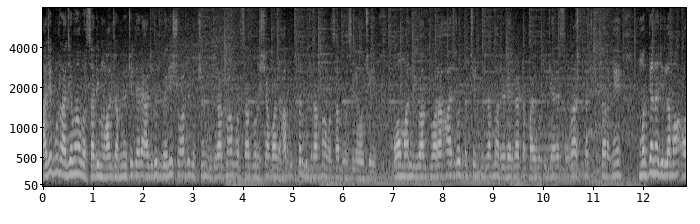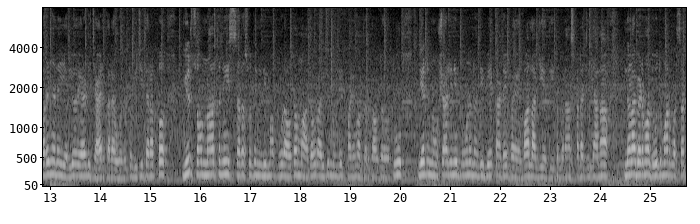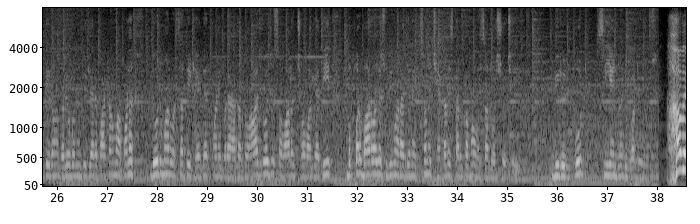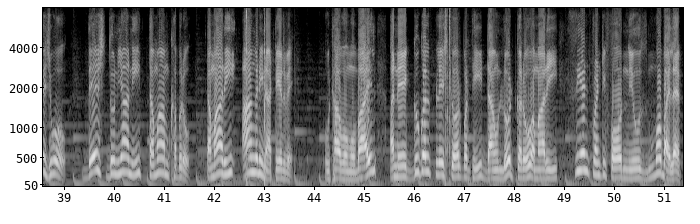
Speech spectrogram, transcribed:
આજે પણ રાજ્યમાં વરસાદી માહોલ જામ્યો છે ત્યારે આજરોજ વહેલી સવારથી દક્ષિણ ગુજરાતમાં વરસાદ વરસ્યા બાદ હાલ ઉત્તર ગુજરાતમાં વરસાદ વરસી રહ્યો છે. હવામાન વિભાગ દ્વારા આજરોજ દક્ષિણ ગુજરાતમાં રેડ એલર્ટ અપાયું હતું જ્યારે સૌરાષ્ટ્ર, કચ્છ, ઉત્તર અને મધ્યના જિલ્લામાં ઓરેન્જ અને યલો એલર્ટ જાહેર કરાયું હતું. તો બીજી તરફ ગીર સોમનાથની સરસ્વતી નદીમાં પૂર આવતા માધવરાયજી મંદિર પાણીમાં ગરકાવ થયું હતું. જ્યારે નવસારીની પૂર્ણ નદી બે કાંઠે વહેવા લાગી હતી. તો બનાસકાંઠા જિલ્લાના નળાબેડમાં ધોધમાર વરસાદથી રણ ધર્યો બન્યું હતું જ્યારે પાટણમાં પણ ધોધમાર વરસાદથી ઠેર ઠેર પાણી ભરાયા હતા. તો આજ રોજ સવારે છ વાગ્યાથી બપોર બાર વાગ્યા સુધીમાં રાજ્યના એકસો ને છેતાલીસ તાલુકામાં વરસાદ વરસ્યો છે. Bureau report CN twenty four news. હવે જુઓ, દેશ દુનિયાની તમામ ખબરો તમારી આંગળીના ટેરવે. ઉઠાવો મોબાઈલ અને ગૂગલ પ્લે સ્ટોર પરથી ડાઉનલોડ કરો અમારી CN twenty four news mobile app.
